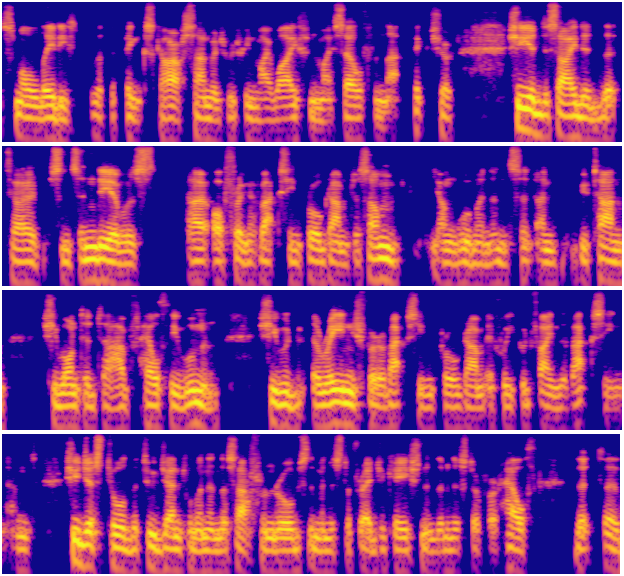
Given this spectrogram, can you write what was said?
small lady with the pink scarf sandwiched between my wife and myself in that picture. She had decided that uh, since India was uh, offering a vaccine program to some young woman and, Bhutan, she wanted to have healthy women. She would arrange for a vaccine program if we could find the vaccine. And she just told the two gentlemen in the saffron robes, the Minister for Education and the Minister for Health, that uh,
